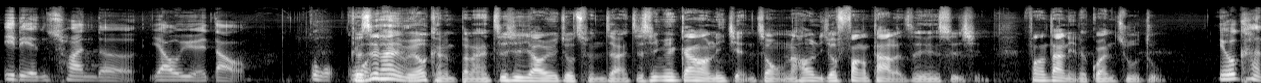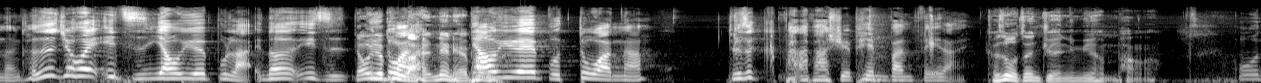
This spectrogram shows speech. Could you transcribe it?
一连串的邀约到过。可是他有没有可能本来这些邀约就存在，只是因为刚好你减重，然后你就放大了这件事情，放大你的关注度？有可能，可是就会一直邀约不来，那一直邀约不来，那你还邀约不断啊？就是啪啪雪片般飞来。可是我真的觉得你很胖啊。我。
